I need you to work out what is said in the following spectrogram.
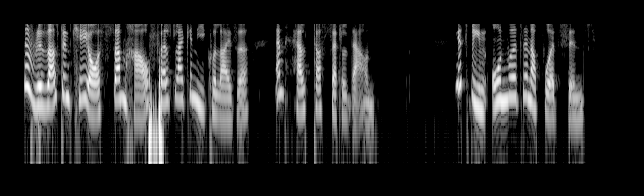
The resultant chaos somehow felt like an equalizer and helped us settle down. It's been onwards and upwards since.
